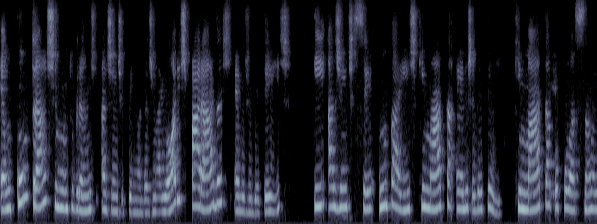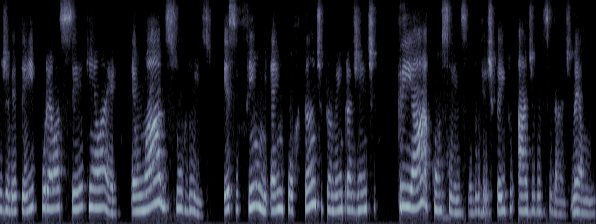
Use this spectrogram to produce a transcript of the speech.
é um contraste muito grande a gente ter uma das maiores paradas LGBTIs e a gente ser um país que mata LGBTI, que mata a população LGBTI por ela ser quem ela é. É um absurdo isso. Esse filme é importante também para a gente criar a consciência do respeito à diversidade, né, Almir?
